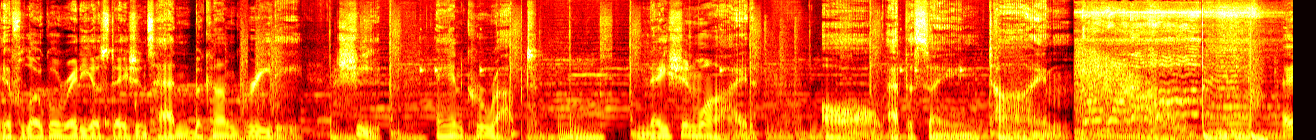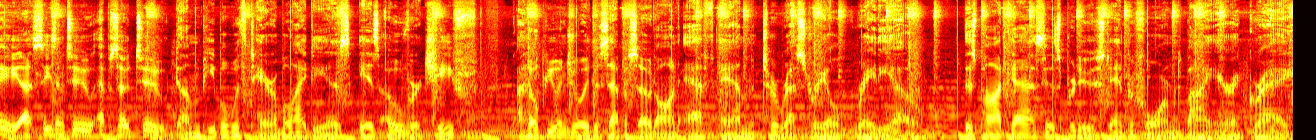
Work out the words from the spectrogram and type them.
if local radio stations hadn't become greedy, cheap, and corrupt. Nationwide, all at the same time. Hey, uh, season two, episode two, Dumb People with Terrible Ideas is over, Chief. I hope you enjoyed this episode on FM terrestrial radio. This podcast is produced and performed by Eric Gray,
